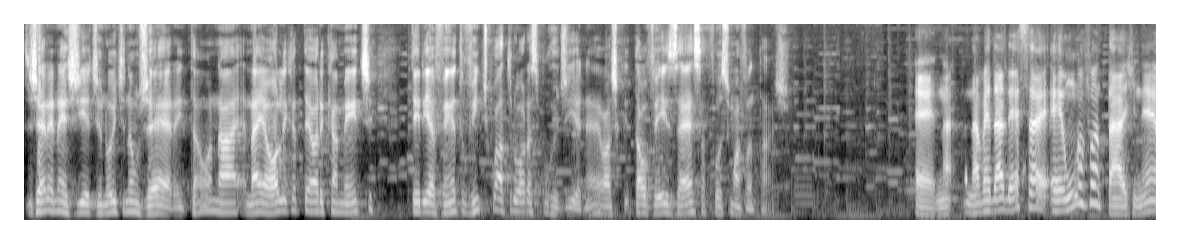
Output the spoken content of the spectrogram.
gera energia, de noite não gera. Então, na, na eólica, teoricamente, teria vento 24 horas por dia. Né? Eu acho que talvez essa fosse uma vantagem. É, na, na verdade, essa é uma vantagem, né?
